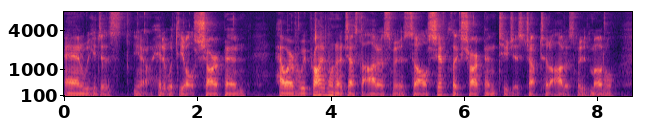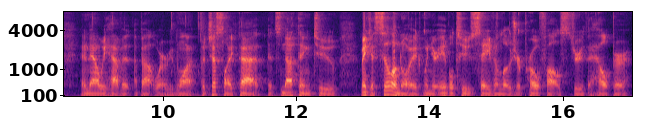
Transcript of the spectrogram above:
And we could just, you know, hit it with the old sharpen However, we probably want to adjust the auto smooth, so I'll shift click sharpen to just jump to the auto smooth modal. And now we have it about where we want. But just like that, it's nothing to make a cylinoid when you're able to save and load your profiles through the helper.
